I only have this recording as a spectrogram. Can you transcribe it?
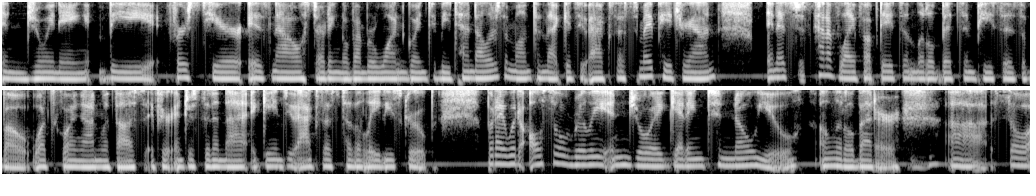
in joining, the first tier is now starting November 1 going to be $10 a month, and that gets you access to my Patreon. And it's just kind of life updates and little bits and pieces about what's going on with us. If you're interested in that, it gains you access to the ladies group. But I would also really enjoy getting to know you a little better. Uh, so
